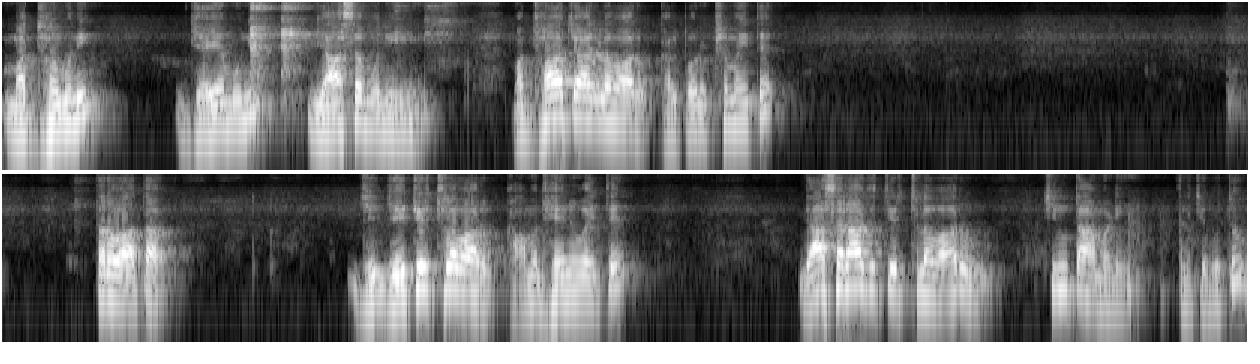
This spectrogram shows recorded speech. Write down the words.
మధ్వముని జయముని వ్యాసముని మధ్వాచార్యుల వారు కల్పవృక్షమైతే తర్వాత జయతీర్థుల వారు కామధేను అయితే వ్యాసరాజు తీర్థుల వారు చింతామణి అని చెబుతూ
